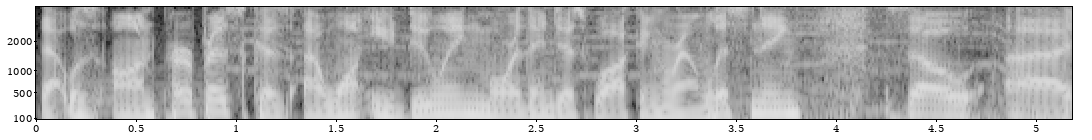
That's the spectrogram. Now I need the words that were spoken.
That was on purpose because I want you doing more than just walking around listening. So, uh,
